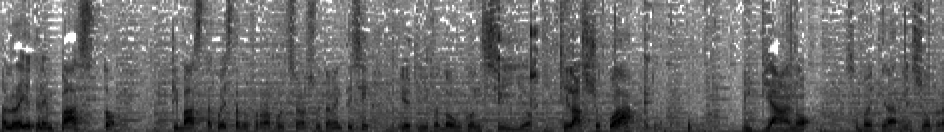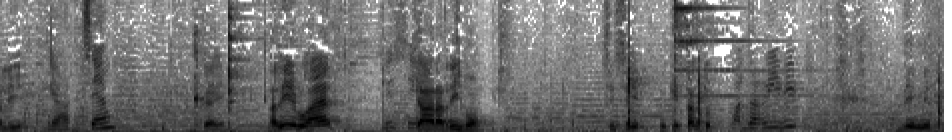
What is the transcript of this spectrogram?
Allora io te la impasto, ti basta questa per fare una porzione? Assolutamente sì. Io ti dico, do un consiglio, ti lascio qua il piano, se vuoi tirarli sopra lì, Grazie. ok? Arrivo, eh? Sì, sì. Chiara, arrivo. Sì, sì, perché tanto... Quando arrivi... Dimmi.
